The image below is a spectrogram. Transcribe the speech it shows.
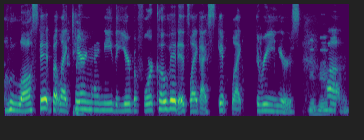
who lost it but like tearing my knee the year before covid it's like i skipped like three years mm-hmm. um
